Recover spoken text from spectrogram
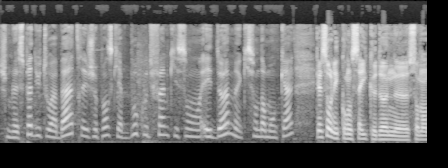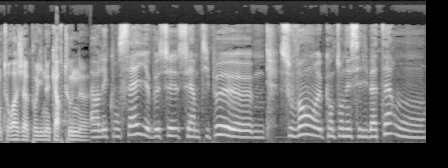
je me laisse pas du tout abattre et je pense qu'il y a beaucoup de femmes qui sont et d'hommes qui sont dans mon cas. Quels sont les conseils que donne euh, son entourage à Pauline Cartoon? Alors les conseils, ben, c'est un petit peu euh, souvent quand on est célibataire, on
